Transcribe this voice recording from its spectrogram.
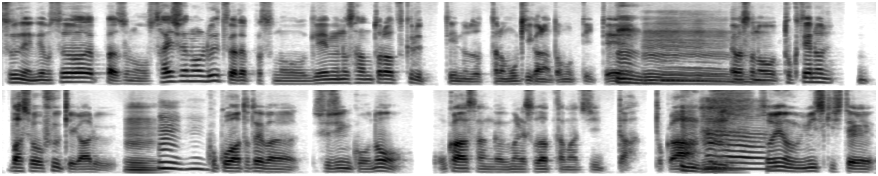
そうね、でもそれはやっぱその最初のルーツがやっぱそのゲームのサントラを作るっていうのだったら大きいかなと思っていて、うんうんやっぱその特定の場所風景があるここは例えば主人公のお母さんが生まれ育った町だとか、うんはそういうのを意識して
